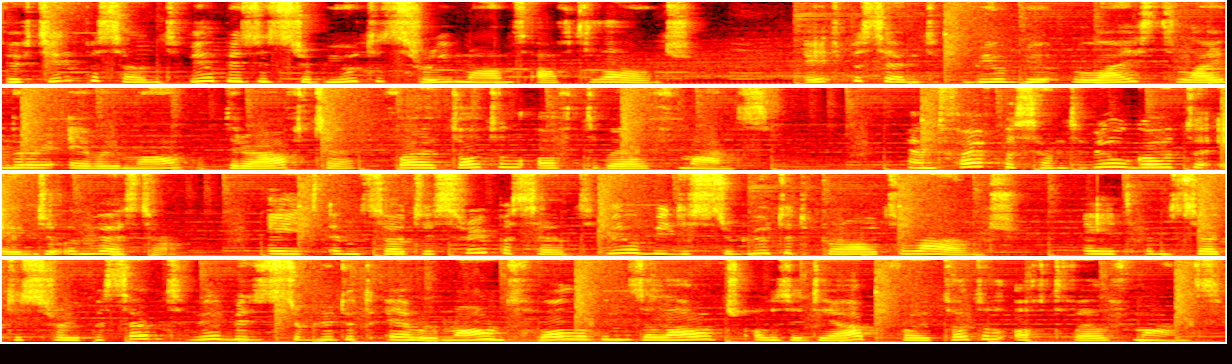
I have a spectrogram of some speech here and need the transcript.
15% will be distributed 3 months after launch. 8% will be released linearly every month thereafter for a total of 12 months. And 5% will go to angel investor. 8 and 33% will be distributed prior to launch. 8 and 33% will be distributed every month following the launch of the app for a total of 12 months.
